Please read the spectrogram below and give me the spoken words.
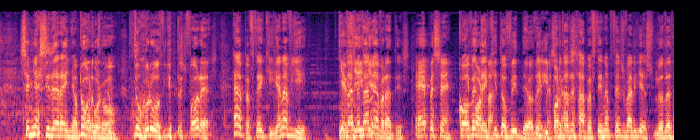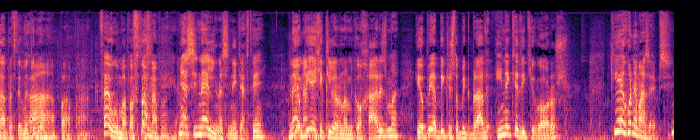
σε μια σιδερένια Του πόρτα. γουρού. Του γουρού δύο-τρεις φορές. Έπεφτε εκεί για να βγει. Και με, τα, με βγήκε. τα νεύρα της. Έπεσε. η Κόβεται πόρτα. εκεί το βίντεο. Τι Δεν- η είπες, πόρτα Γεια δεν θα έπεφτε, είναι από τι βαριές. Σου λέω δεν θα έπεφτε με τίποτα. Α, πά, πά. Φεύγουμε από αυτό. Πάμε από εκεί. Μια συνέλληνα είναι και αυτή. Ναι, η οποία ναι. έχει κληρονομικό χάρισμα, η οποία μπήκε στο Big Brother, είναι και δικηγόρος. Τι έχουνε μαζέψει;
